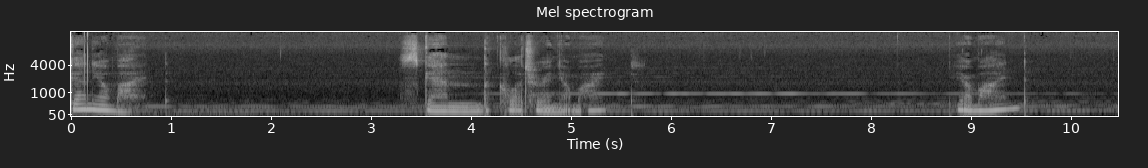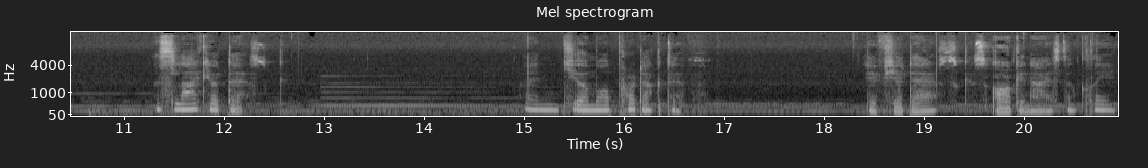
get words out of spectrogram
Scan your mind, scan the clutter in your mind. Your mind is like your desk, and you're more productive if your desk is organized and clean.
